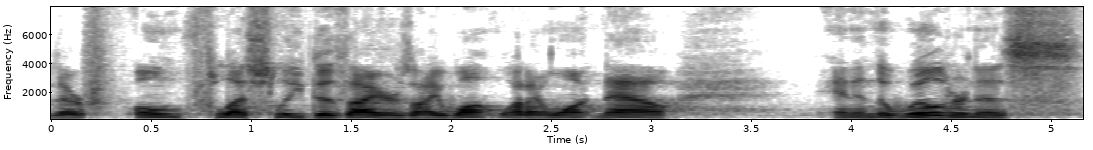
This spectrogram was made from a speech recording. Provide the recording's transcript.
their own fleshly desires. I want what I want now. And in the wilderness,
